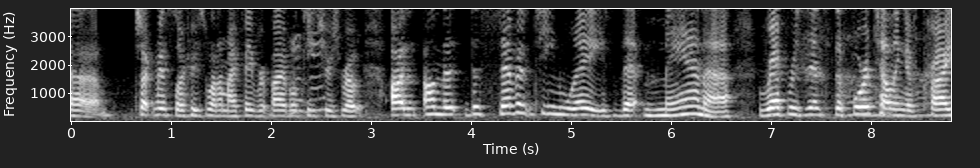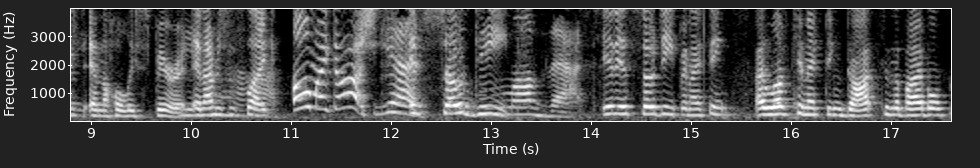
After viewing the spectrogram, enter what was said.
um Chuck Missler, who's one of my favorite Bible Mm-hmm. teachers, wrote on on the the 17 ways that manna represents the foretelling of Christ and the Holy Spirit, and I'm just like, oh my gosh, Yes. it's so deep. Love that. It is so deep, and I think I love connecting dots in the Bible.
